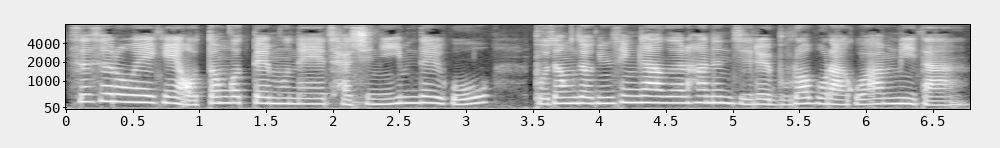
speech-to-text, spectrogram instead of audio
스스로에게 어떤 것 때문에 자신이 힘들고 부정적인 생각을 하는지를 물어보라고 합니다.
